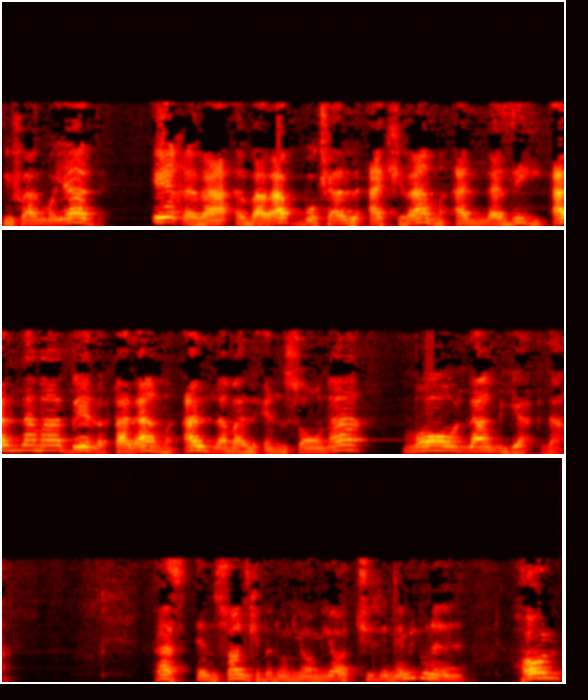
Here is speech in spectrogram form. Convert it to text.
میفرماید اقرع و ربک الاکرم الذی علم بالقلم علم الانسان ما لم یعلم. پس انسان که به دنیا میاد چیزی نمی‌دونه. حال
